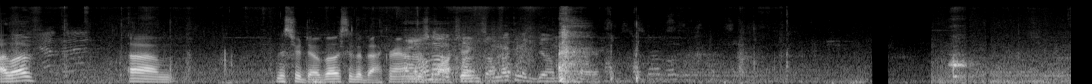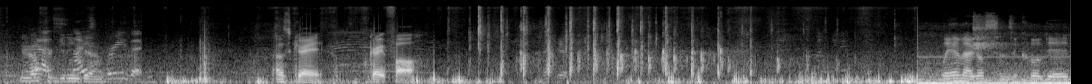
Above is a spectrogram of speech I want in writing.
I love um, Mr. Dobos in the background just watching. So I'm not gonna get on my. You're not Yes, forgetting nice down. breathing. That was great. Great fall. Liam Eggleston's a cool dude.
